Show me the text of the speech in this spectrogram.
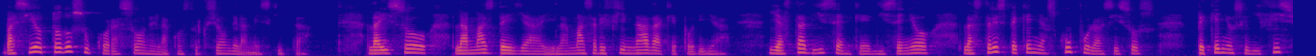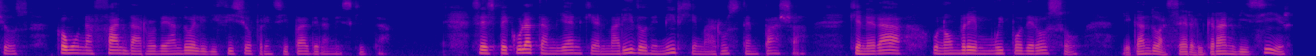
vació todo su corazón en la construcción de la mezquita. La hizo la más bella y la más refinada que podía y hasta dicen que diseñó las tres pequeñas cúpulas y sus pequeños edificios como una falda rodeando el edificio principal de la mezquita. Se especula también que el marido de Mirjima, Rustem Pasha, quien era un hombre muy poderoso, llegando a ser el gran visir,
